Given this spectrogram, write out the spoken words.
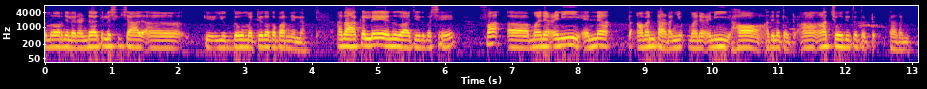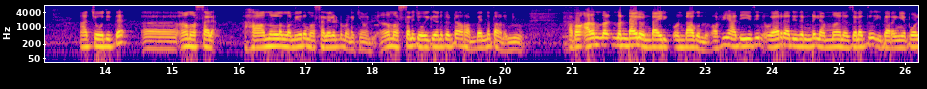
നമ്മൾ പറഞ്ഞല്ലോ രണ്ടു തരത്തിലുള്ള ശിക്ഷ യുദ്ധവും മറ്റേതൊക്കെ പറഞ്ഞല്ലോ. അതാക്കല്ലേ എന്ന് ദ്വാ ചെയ്തു. പക്ഷേ ഫ മനഅനി എന്നെ അവൻ തടഞ്ഞു. മന അനി ഹാ അതിനെ തൊട്ട് ആ ആ ചോദ്യത്തെ തൊട്ട് തടഞ്ഞു. ആ ചോദ്യത്തെ ആ, മസാല ഹാ എന്നുള്ള നമീർ മസാലയിലോട്ട് മടക്കിയാൽ മതി. ആ മസാല ചോദിക്കുന്നതിനെ തൊട്ട് റബ്ബെന്നെ തടഞ്ഞു. അപ്പം അതെന്തായാലും ഉണ്ടായി ഉണ്ടാകുന്നു. അഫി ഹദീസിൻ വേറൊരു ഹദീസുണ്ട് ലമ്മ നസലത്ത് ഇതിറങ്ങിയപ്പോൾ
